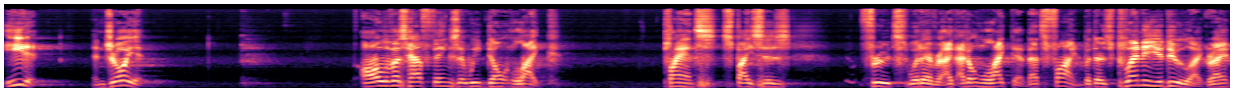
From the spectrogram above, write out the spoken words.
eat it, enjoy it. All of us have things that we don't like plants, spices, fruits, whatever. I, I, don't like that. That's fine. But there's plenty you do like, right?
